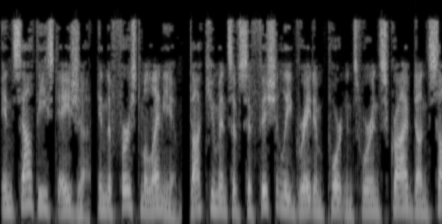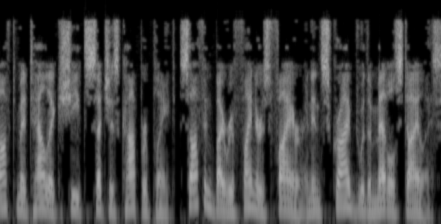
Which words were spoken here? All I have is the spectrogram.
In Southeast Asia, in the first millennium, documents of sufficiently great importance were inscribed on soft metallic sheets such as copperplate, softened by refiner's fire and inscribed with a metal stylus.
